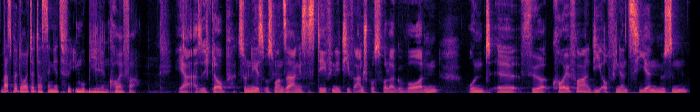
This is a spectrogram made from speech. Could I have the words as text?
Was bedeutet das denn jetzt für Immobilienkäufer? Ja, also ich glaube, zunächst muss man sagen, es ist definitiv anspruchsvoller geworden. Und äh, für Käufer, die auch finanzieren müssen,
